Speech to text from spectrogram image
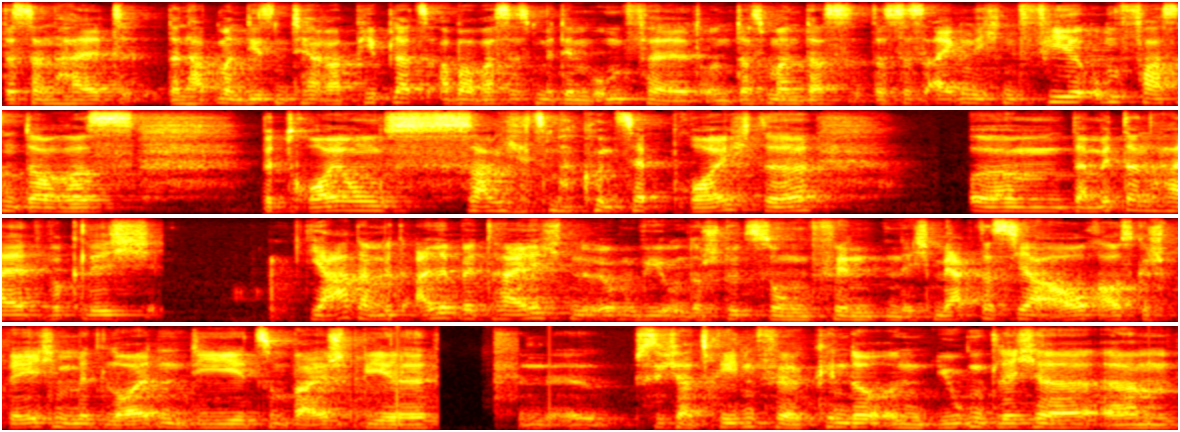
dass dann halt, dann hat man diesen Therapieplatz, aber was ist mit dem Umfeld? Und dass man das, dass es eigentlich ein viel umfassenderes Betreuungs, sage ich jetzt mal, Konzept bräuchte, ähm, damit dann halt wirklich ja, damit alle Beteiligten irgendwie Unterstützung finden. Ich merke das ja auch aus Gesprächen mit Leuten, die zum Beispiel äh, Psychiatrien für Kinder und Jugendliche ähm,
